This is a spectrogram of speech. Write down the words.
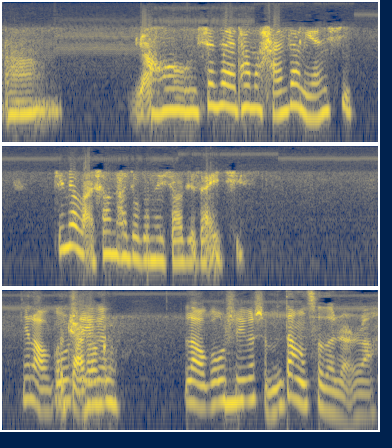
嗯，然后现在他们还在联系，今天晚上他就跟那小姐在一起，你老公是一个。老公是一个什么档次的人啊？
